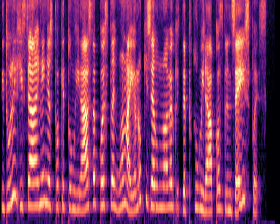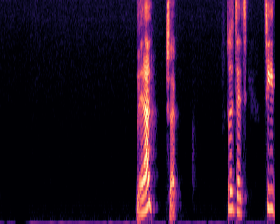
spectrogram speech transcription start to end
si tú le dijiste a alguien es porque tu mirada está puesta en una. Yo no quisiera un novio que esté tu mirada puesta en seis, pues. ¿Verdad? Sea, Entonces, si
